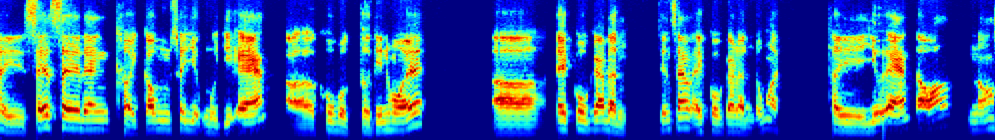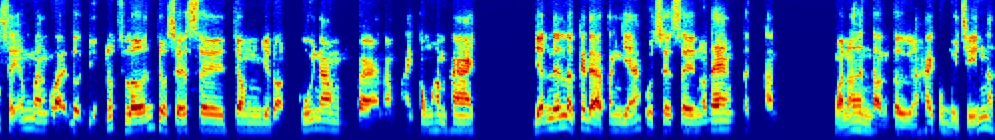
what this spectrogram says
thì CSC đang khởi công xây dựng một dự án ở khu vực Thừa Thiên Huế uh, Eco Garden chính xác là Eco Garden đúng rồi. Thì dự án đó nó sẽ mang lại lợi nhuận rất lớn cho CSC trong giai đoạn cuối năm và năm 2022 dẫn đến là cái đà tăng giá của CSC nó đang hình thành và nó hình thành từ 2019 này,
